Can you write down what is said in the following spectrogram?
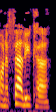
on a felucca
